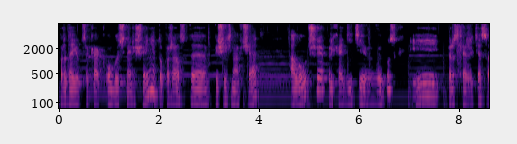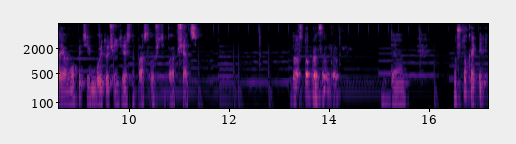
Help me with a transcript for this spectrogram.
продаются как облачное решение, то, пожалуйста, пишите нам в чат. А лучше приходите в выпуск и расскажите о своем опыте. Будет очень интересно послушать и пообщаться. Да, сто процентов. Да. Ну что, коллеги,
